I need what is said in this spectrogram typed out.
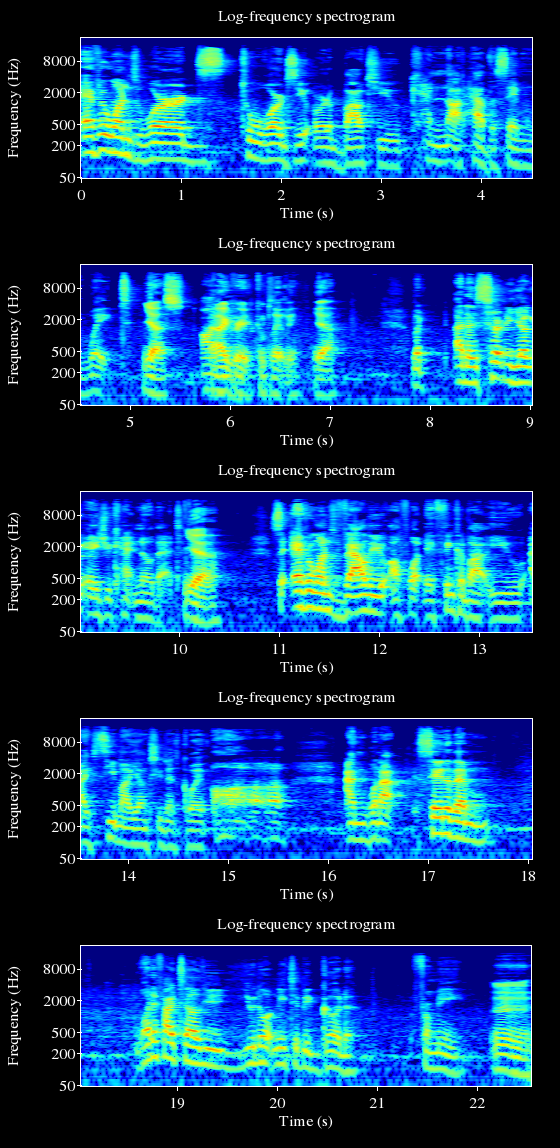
everyone's words towards you or about you cannot have the same weight. yes, I you. agree completely. Yeah, But at a certain young age, you can't know that. yeah, So everyone's value of what they think about you, I see my young students going, oh. And when I say to them, what if I tell you you don't need to be good for me? Mm.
